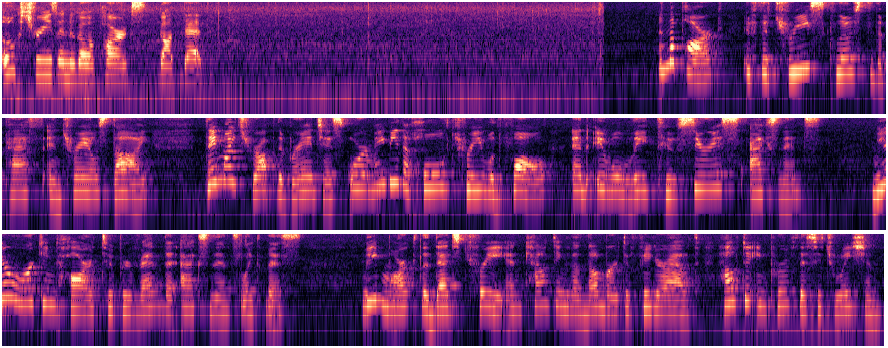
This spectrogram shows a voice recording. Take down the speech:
oak trees in Nogawa parks got dead? In the park, if the trees close to the paths and trails die, they might drop the branches or maybe the whole tree would fall and it will lead to serious accidents. We are working hard to prevent the accidents like this. We mark the dead tree and counting the number to figure out how to improve the situation.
